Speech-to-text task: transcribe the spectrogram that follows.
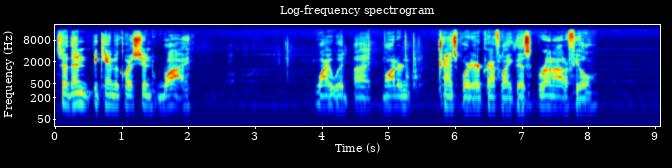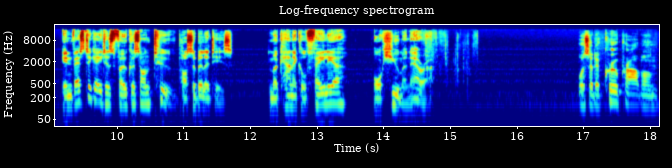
So then became the question, why? Why would a modern transport aircraft like this run out of fuel? Investigators focus on two possibilities mechanical failure or human error. Was it a crew problem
